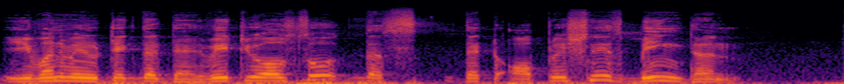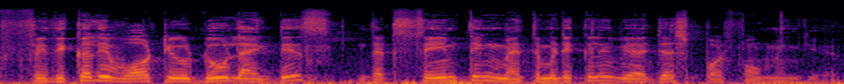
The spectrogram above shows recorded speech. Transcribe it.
Even when you take the derivative also this that operation is being done. Physically what you do like this that same thing mathematically we are just performing here.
